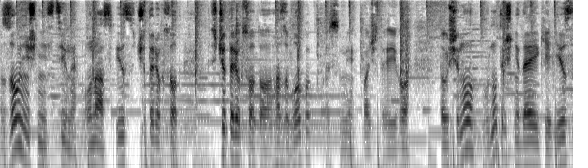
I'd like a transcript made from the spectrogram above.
зовнішні стіни у нас із 400 з 400 газоблоку. Ось самі бачите його товщину, внутрішні деякі із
